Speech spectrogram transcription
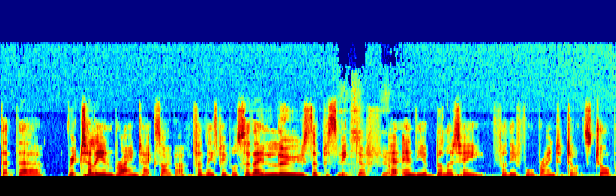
that the reptilian brain takes over for these people so they lose the perspective yes, yeah. and the ability for their forebrain to do its job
